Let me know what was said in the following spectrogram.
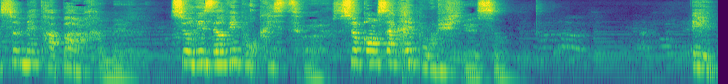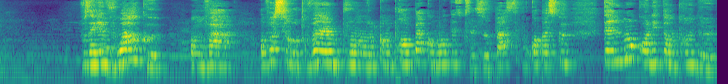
se mettre à part, Amen. se réserver pour Christ, Yes. se consacrer pour lui. Yes. Et vous allez voir que on va, on va se retrouver à un point, on ne comprend pas comment est-ce que ça se passe. Pourquoi? Parce que tellement qu'on est en train de,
